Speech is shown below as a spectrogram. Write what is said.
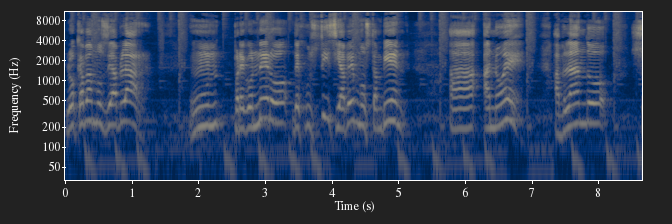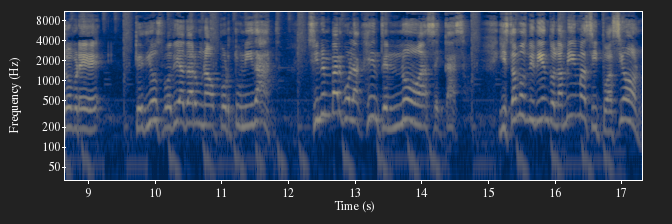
lo acabamos de hablar. Un pregonero de justicia. Vemos también a, a Noé hablando sobre que Dios podía dar una oportunidad. Sin embargo, la gente no hace caso. Y estamos viviendo la misma situación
